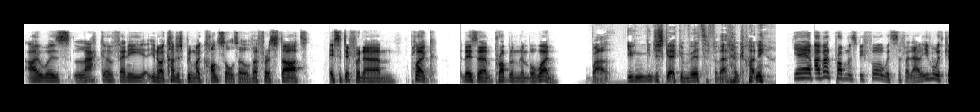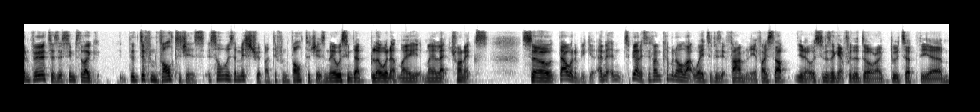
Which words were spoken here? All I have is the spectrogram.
I was lack of any, you know, I can't just bring my consoles over for a start. It's a different um, plug. There's um, problem number one. Well, you can just get a converter for that now, can't you? Yeah, I've had problems before with stuff like that. Even with converters, it seems to like the different voltages. It's always a mystery about different voltages, and they always seem to have blowing up my my electronics. So that wouldn't be good. And, and to be honest, if I'm coming all that way to visit family, if I start, you know, as soon as I get through the door, I boot up the um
